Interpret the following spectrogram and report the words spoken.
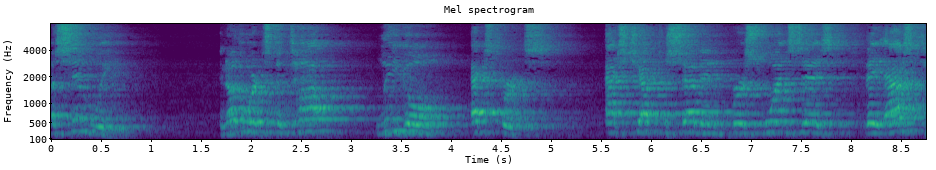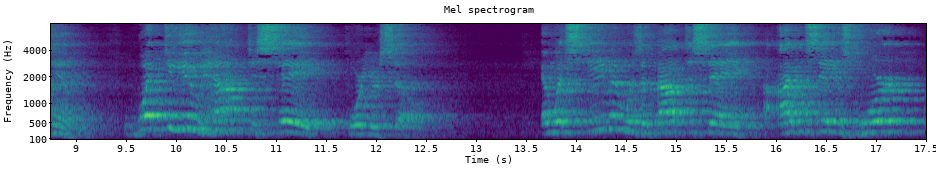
assembly. In other words, the top legal experts Acts chapter 7, verse 1 says, They asked him, What do you have to say for yourself? And what Stephen was about to say, I would say, is more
